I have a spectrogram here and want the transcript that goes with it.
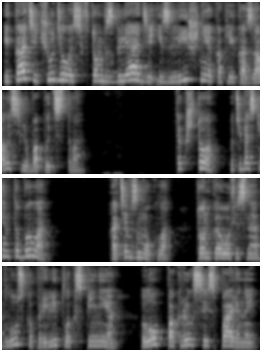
и Кате чудилось в том взгляде излишнее, как ей казалось, любопытство. «Так что, у тебя с кем-то было?» Катя взмокла. Тонкая офисная блузка прилипла к спине, лоб покрылся испариной.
